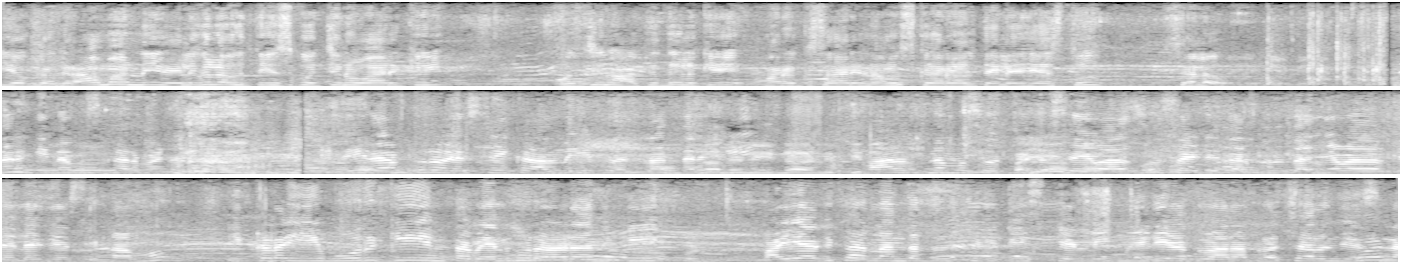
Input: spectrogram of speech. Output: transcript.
ఈ యొక్క గ్రామాన్ని వెలుగులోకి తీసుకొచ్చిన వారికి వచ్చిన అతిథులకి మరొకసారి నమస్కారాలు తెలియజేస్తూ సెలవు. అందరికీ నమస్కారం అండి. శ్రీరాంపురం ఎస్టీ కాలనీ ప్రజలందరికీ భారతనమ్మ స్వచ్ఛంద సేవా సొసైటీ తరఫున ధన్యవాదాలు తెలియజేస్తున్నాము. ఇక్కడ ఈ ఊరికి ఇంత వెలుగు రావడానికి పై అధికారులందరి దృష్టికి తీసుకెళ్ళి మీడియా ద్వారా ప్రచారం చేసిన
